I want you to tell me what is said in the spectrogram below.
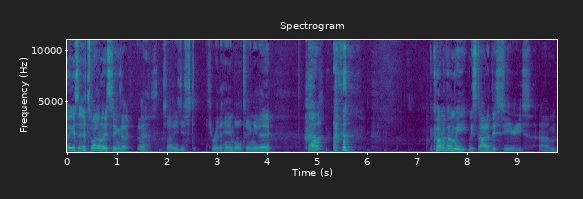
I guess it's one of those things that. Uh, so he just threw the handball to me there. Uh, kind of when we, we started this series, um,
